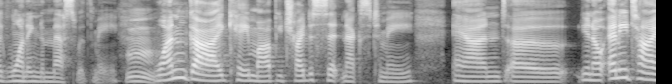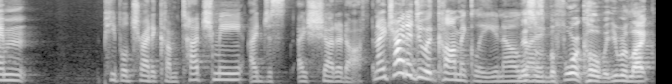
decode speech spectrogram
like wanting to mess with me. One guy came up, he tried to sit next to me, and uh, you know, anytime people try to come touch me, I just I shut it off, and I try to do it comically, you know. This was before COVID. You were like,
